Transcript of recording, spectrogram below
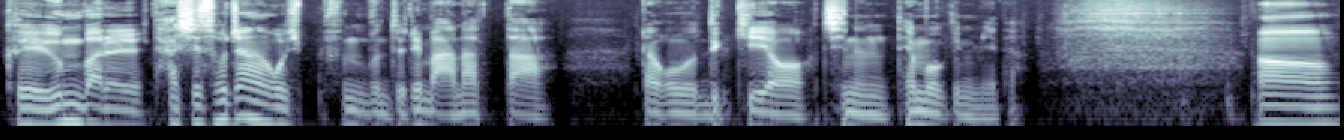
그의 음반을 다시 소장하고 싶은 분들이 많았다라고 느껴지는 대목입니다. 어,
